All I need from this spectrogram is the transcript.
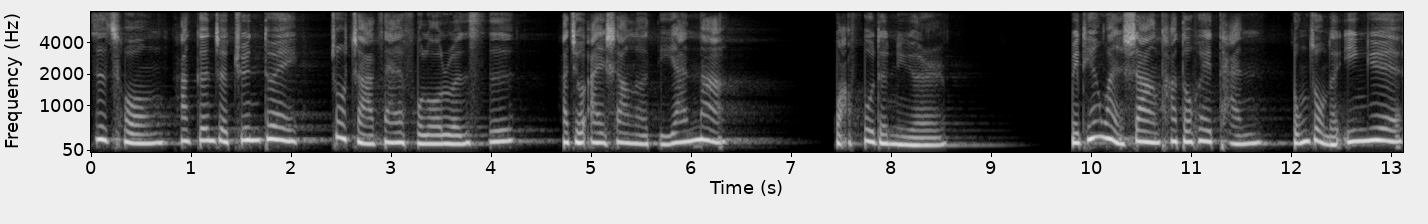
自从他跟着军队驻扎在佛罗伦斯，他就爱上了迪安娜，寡妇的女儿。每天晚上，他都会弹种种的音乐，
